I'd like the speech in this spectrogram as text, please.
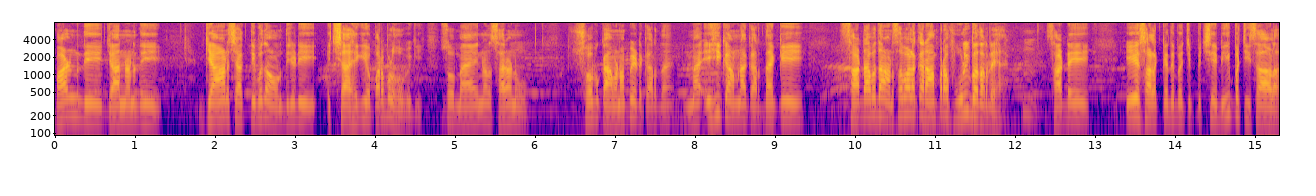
ਪੜ੍ਹਨ ਦੀ, ਜਾਣਨ ਦੀ ਗਿਆਨ ਸ਼ਕਤੀ ਵਧਾਉਣ ਦੀ ਜਿਹੜੀ ਇੱਛਾ ਹੈਗੀ ਉਹ ਪ੍ਰਬਲ ਹੋਵੇਗੀ। ਸੋ ਮੈਂ ਇਹਨਾਂ ਨੂੰ ਸਾਰਿਆਂ ਨੂੰ ਸ਼ੁਭ ਕਾਮਨਾ ਭੇਟ ਕਰਦਾ ਮੈਂ ਇਹੀ ਕਾਮਨਾ ਕਰਦਾ ਕਿ ਸਾਡਾ ਵਿਧਾਨ ਸਭਾ ਹਲਕਾ ਰਾਮਪੁਰਾ ਫੂਲ ਹੀ ਬਦਲ ਰਿਹਾ ਹੈ। ਸਾਡੇ ਇਸ ਹਲਕੇ ਦੇ ਵਿੱਚ ਪਿੱਛੇ 20 25 ਸਾਲ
